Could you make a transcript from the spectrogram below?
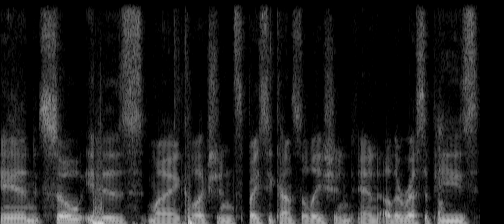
and so is my collection Spicy Constellation and other recipes.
